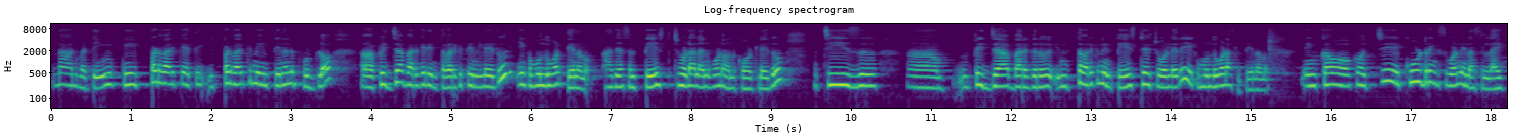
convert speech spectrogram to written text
దాన్ని బట్టి. ఇంక ఇప్పటి వరకు అయితే ఇప్పటి వరకు నేను తినని ఫుడ్లో పిజ్జా బర్గర్ ఇంతవరకు తినలేదు. ఇంక ముందు కూడా తినను. అది అసలు టేస్ట్ చూడాలని కూడా అనుకోవట్లేదు. చీజ్ పిజ్జా బర్గర్ ఇంతవరకు నేను టేస్టే చూడలేదు. ఇక ముందు కూడా అసలు తినను. ఇంకా ఒక వచ్చి కూల్ డ్రింక్స్ కూడా నేను అసలు లైక్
